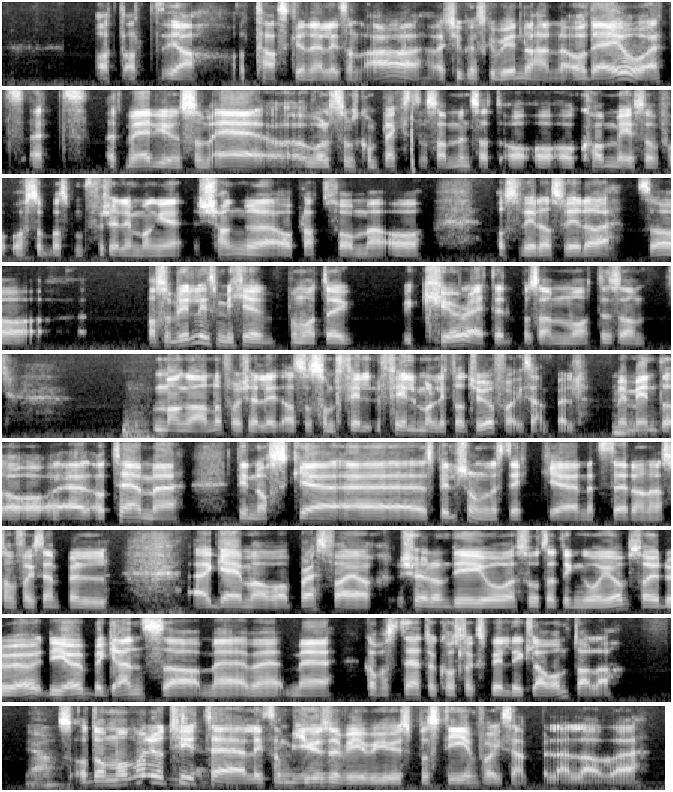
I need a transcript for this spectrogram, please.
At, at, ja, at terskelen er litt sånn ah, Jeg vet ikke hvor jeg skal begynne. henne. Og det er jo et, et, et medium som er voldsomt komplekst og sammensatt, og, og, og kommer i så, og såpass forskjellige mange sjangre og plattformer og osv. Og, så videre, så, og så blir det liksom ikke på en måte curated på samme måte som mange andre forskjellige, altså som fil, film og litteratur f.eks. Med mindre, og, og, og til med de norske eh, spilljournalistikknettstedene som f.eks. Eh, Gamer og Pressfire, selv om de gjorde stort sett en god jobb, så er du, de òg begrensa med, med, med kapasitet og hva slags spill de klarer å omtale. Ja. Så- Og da må man jo ty til liksom, user reviews på Steam f.eks., eller eh,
